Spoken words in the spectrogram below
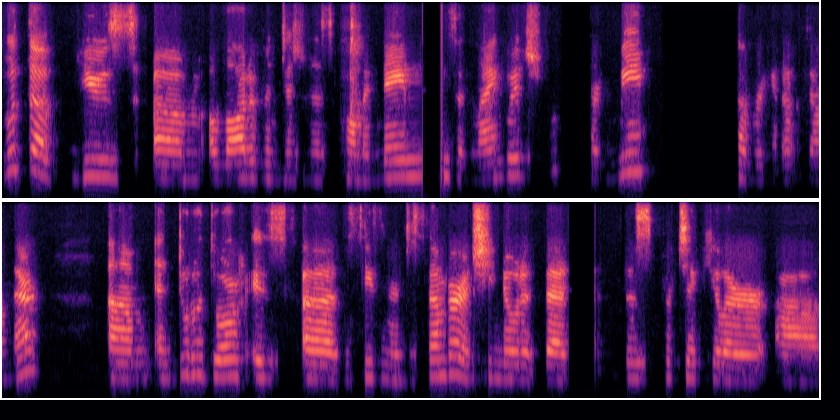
Buddha used um, a lot of indigenous common names and language, pardon me, covering it up down there. Um, and Dhuludur is uh, the season in December, and she noted that this particular um,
